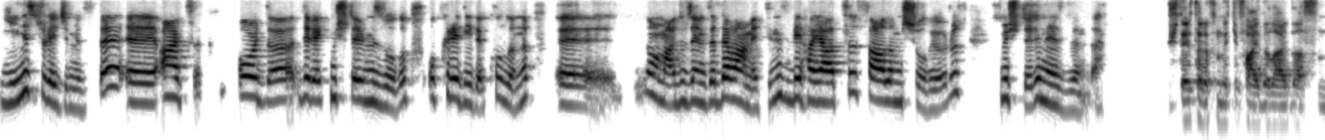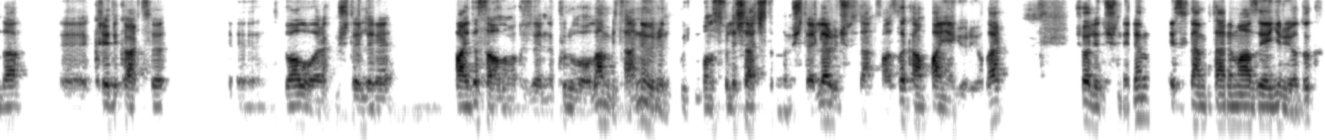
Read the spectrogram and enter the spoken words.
yeni sürecimizde e, artık orada direkt müşterimiz olup o krediyi de kullanıp e, normal düzeninize devam ettiğiniz bir hayatı sağlamış oluyoruz müşteri nezdinde. Müşteri tarafındaki faydalar da aslında e, kredi kartı e, doğal olarak müşterilere fayda sağlamak üzerine kurulu olan bir tane ürün. Bonus Flash'ı açtığında müşteriler 300'den fazla kampanya görüyorlar. Şöyle düşünelim, eskiden bir tane mağazaya giriyorduk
